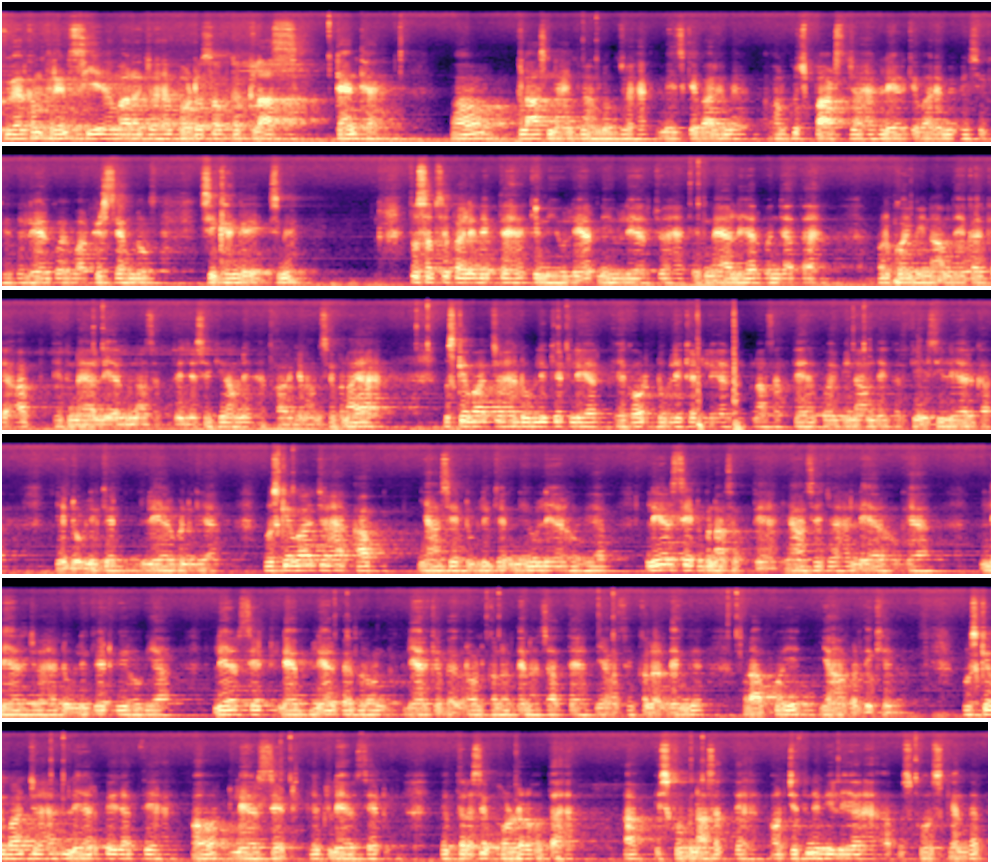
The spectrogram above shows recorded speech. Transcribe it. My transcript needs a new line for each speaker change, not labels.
Welcome friends ये हमारा जो है फोटोशॉप का क्लास टेंथ है और क्लास नाइन्थ में हम लोग जो है इमेज के बारे में और कुछ पार्ट्स जो है लेयर के बारे में भी सीखे थे। लेयर को एक बार फिर से हम लोग सीखेंगे इसमें। तो सबसे पहले देखते हैं कि न्यू लेयर न्यू लेयर जो है एक नया लेयर बन जाता है और कोई भी नाम दे करके आप एक नया लेयर बना सकते हैं, जैसे कि हमने एफ़ के नाम से बनाया है। उसके बाद जो है डुप्लीकेट लेयर एक और डुप्लीकेट लेयर भी बना सकते हैं, कोई भी नाम दे करके इसी लेयर का। ये डुप्लीकेट लेयर बन गया। उसके बाद जो है, आप यहाँ से डुप्लीकेट न्यू लेयर हो गया। लेयर सेट बना सकते हैं। यहाँ से जो है लेयर हो गया। लेयर जो है डुप्लीकेट भी हो गया। Layer set layer background layer के बैकग्राउंड कलर देना चाहते हैं, यहाँ से कलर देंगे और आपको ये यहाँ पर दिखेगा। उसके बाद जो है लेयर पे जाते हैं और लेयर सेट एक लेयर सेट एक तरह से फोल्डर होता है। आप इसको बना सकते हैं और जितने भी लेयर है, आप उसको उसके अंदर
